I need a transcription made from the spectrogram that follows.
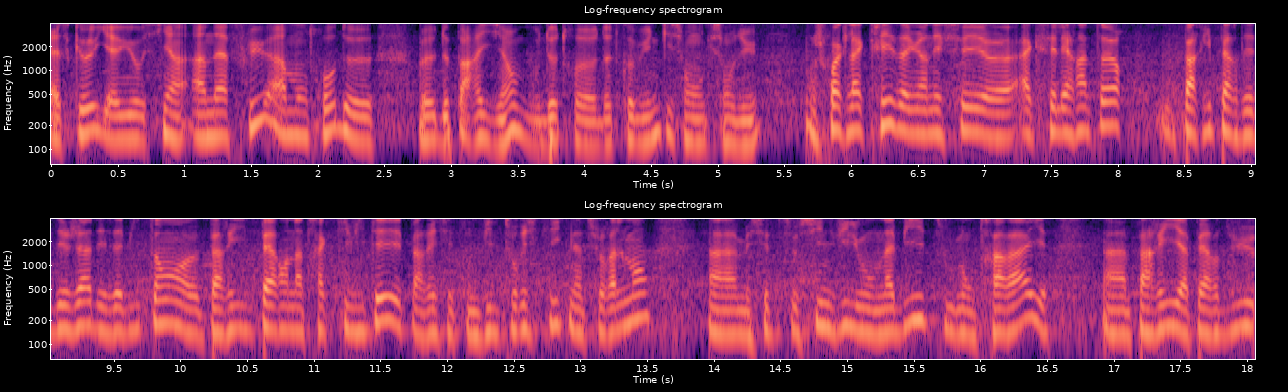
Est-ce qu'il y a eu aussi un, afflux à Montreux de, de Parisiens ou d'autres communes qui sont, qui sont venus je crois que la crise a eu un effet euh, accélérateur. Paris perdait déjà des habitants, euh, Paris perd en attractivité. Paris, c'est une ville touristique naturellement, euh, mais c'est aussi une ville où on habite, où l'on travaille. Paris a perdu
